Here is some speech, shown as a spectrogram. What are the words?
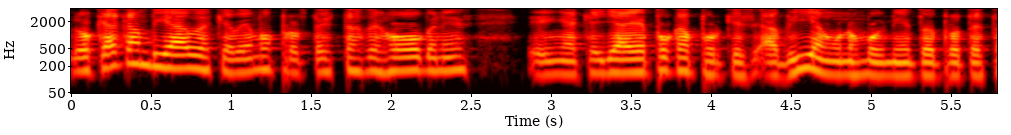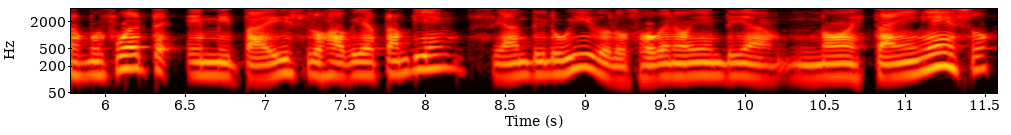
Lo que ha cambiado es que vemos protestas de jóvenes en aquella época porque habían unos movimientos de protestas muy fuertes. En mi país los había también, se han diluido. Los jóvenes hoy en día no están en eso.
